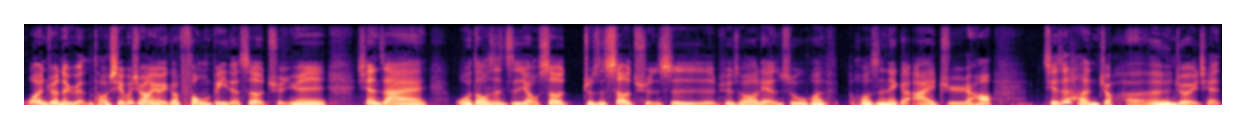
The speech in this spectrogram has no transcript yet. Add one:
问卷的源头，希不希望有一个封闭的社群？因为现在我都是只有社，就是社群是，比如说脸书或或是那个 IG，然后。其实很久很久以前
